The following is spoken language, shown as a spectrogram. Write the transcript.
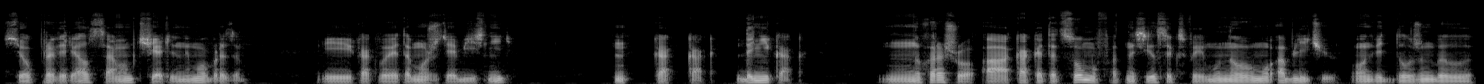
все проверял самым тщательным образом. И как вы это можете объяснить? Хм, как-как? Да никак. Ну хорошо, а как этот Сомов относился к своему новому обличию? Он ведь должен был...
